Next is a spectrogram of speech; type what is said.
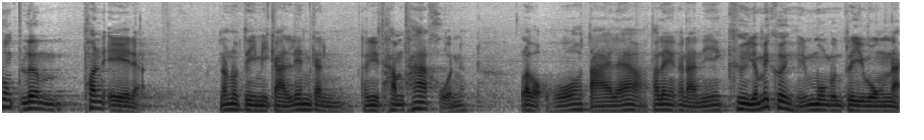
ช่วงเริ่มท่อน A เนี่ยนักดนตรีมีการเล่นกันทีนี้ทำท่าโขน เราบอกโอ้โหตายแล้ว ถ้าเล่นขนาดนี้ คือยังไม่เคยเห็นวงดนตรีวงไหน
